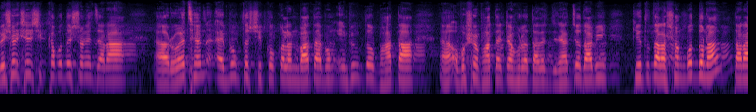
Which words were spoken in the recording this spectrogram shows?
বেসরকারি শিক্ষা প্রতিষ্ঠানে যারা রয়েছেন এমুক্ত শিক্ষক কল্যাণ ভাতা এবং এমপিভুক্ত ভাতা অবসর ভাতা, এটা হলো তাদের ন্যায্য দাবি, কিন্তু তারা সংবদ্ধ না, তারা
